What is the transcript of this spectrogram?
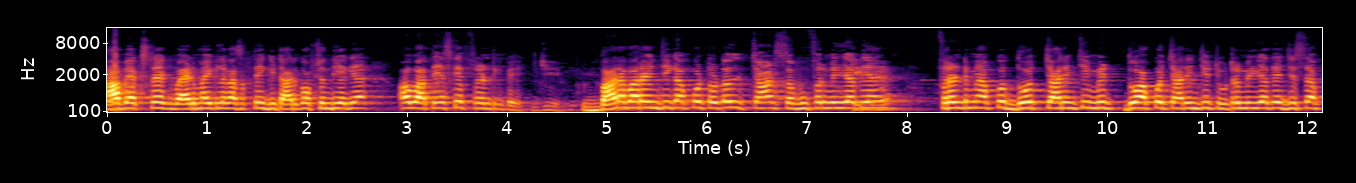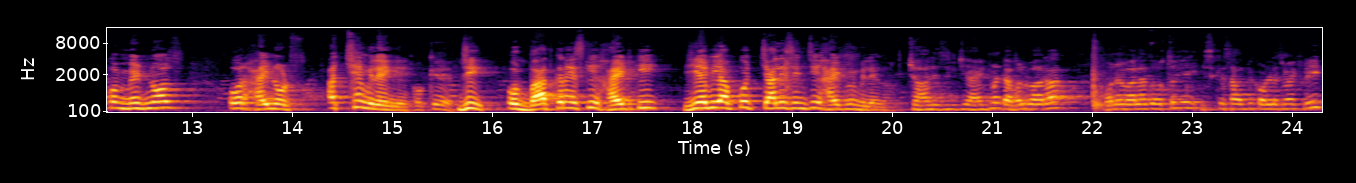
आप एक्स्ट्रा एक वाइड माइक लगा सकते हैं गिटार का ऑप्शन दिया गया। है। अब आते हैं इसके फ्रंट पे। जी। बारह बारह इंची के आपको टोटल चार सबवूफर मिल जाते हैं। फ्रंट में आपको दो चार इंची मिड दो आपको चार इंची ट्यूटर मिल जाते हैं जिससे आपको मिड नोट्स और हाई नोट्स अच्छे मिलेंगे। ओके। जी और बात करें इसकी हाइट की ये भी आपको 40 इंची हाइट में मिलेगा। चालीस इंची हाइट में डबल बारह होने वाला है दोस्तों। ये इसके साथ भी कॉर्डलेस माइक फ्री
